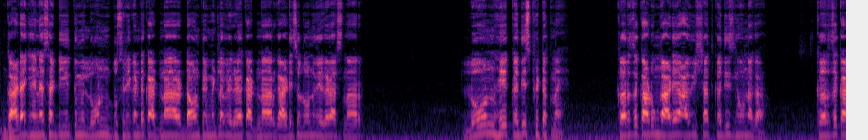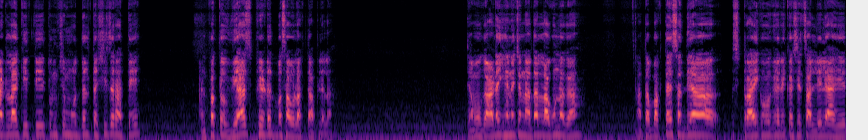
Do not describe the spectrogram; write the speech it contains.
गाड्या घेण्यासाठी तुम्ही लोन दुसरीकडे काढणार डाऊन पेमेंटला वेगळं काढणार गाडीचं लोन वेगळं असणार. लोन हे कधीच फिटत नाही. कर्ज काढून गाड्या आयुष्यात कधीच घेऊ नका. कर्ज काढला की ती तुमची मुद्दल तशीच राहते आणि फक्त व्याज फेडत बसावं लागतं आपल्याला. त्यामुळे गाड्या घेण्याच्या नादाला लागू नका. आता बघताय सध्या स्ट्राईक वगैरे कसे चाललेले आहेत.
